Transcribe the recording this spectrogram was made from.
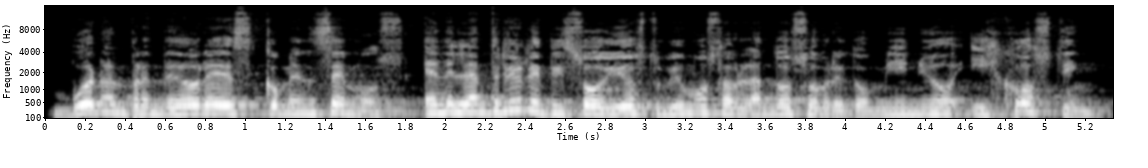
Bueno, emprendedores, comencemos. En el anterior episodio estuvimos hablando sobre dominio y hosting.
